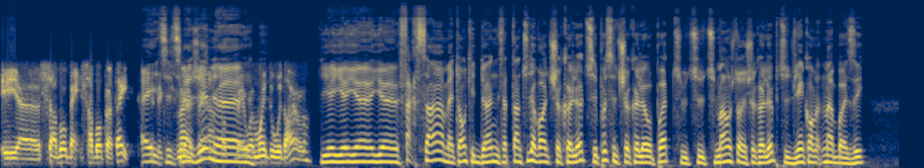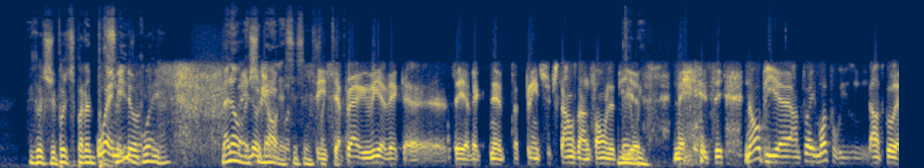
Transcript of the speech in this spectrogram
Et euh, ça va, ben, ça va peut-être. Hey, t'imagines, il y a moins d'odeur. Il y, a, un farceur, mettons, qui te donne, ça te tente-tu d'avoir du chocolat? Tu sais pas si c'est du chocolat ou pas. Tu, tu, tu manges ton chocolat, puis tu deviens complètement basé. Écoute, je sais pas, tu parlais de poursuivre ou quoi, non? Ben non, ben mais je sais bien, c'est Ça peut arriver avec, euh, avec plein de substances dans le fond. Là, ben oui. euh, mais non, puis euh, entre toi et moi, faut, en tout cas,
